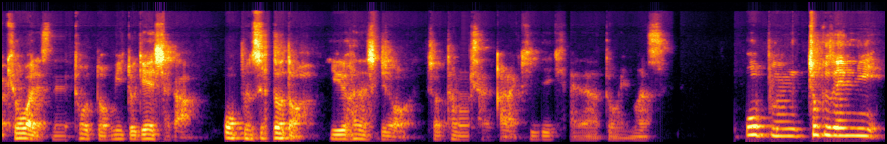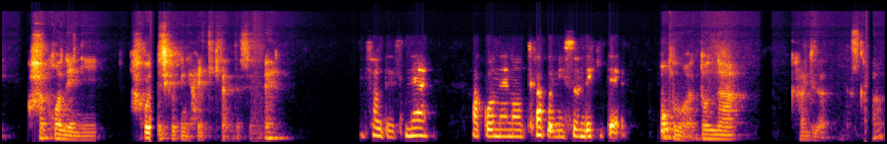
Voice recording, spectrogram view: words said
今日はですね、とうとうミート芸者がオープンするぞという話を、ちょっと玉木さんから聞いていきたいなと思います。オープン直前に箱根に、箱根近くに入ってきたんですよね。そうですね。箱根の近くに住んできて、オープンはどんな感じだったんですか？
